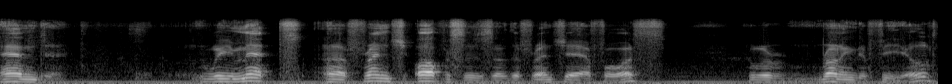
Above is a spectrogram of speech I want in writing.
And we met uh, French officers of the French Air Force who were running the field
